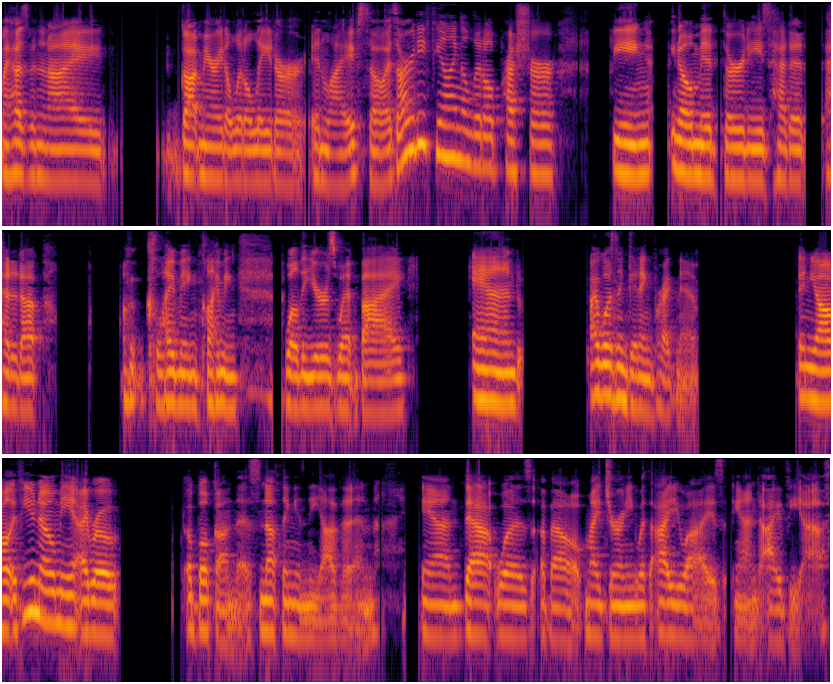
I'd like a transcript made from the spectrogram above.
My husband and I got married a little later in life, so I was already feeling a little pressure being, you know, mid 30s headed headed up climbing climbing while the years went by and I wasn't getting pregnant. And y'all, if you know me, I wrote a book on this, Nothing in the Oven. And that was about my journey with IUIs and IVF.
